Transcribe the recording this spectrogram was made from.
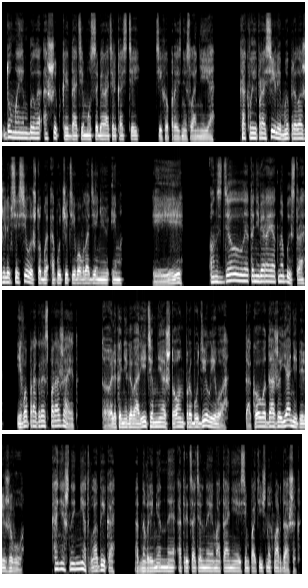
Думаем, было ошибкой дать ему собиратель костей, тихо произнесла Ния. Как вы и просили, мы приложили все силы, чтобы обучить его владению им. И он сделал это невероятно быстро, его прогресс поражает. Только не говорите мне, что он пробудил его. Такого даже я не переживу. Конечно, нет, владыка. Одновременное отрицательное мотание симпатичных мордашек.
